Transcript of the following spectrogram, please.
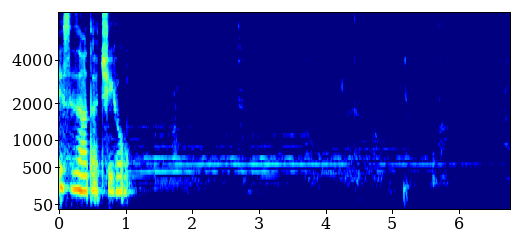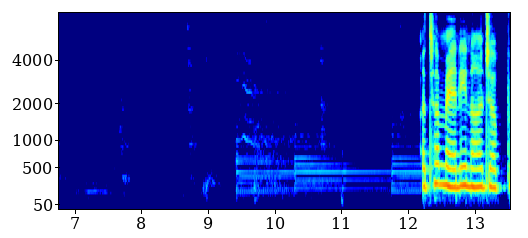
इससे ज़्यादा अच्छी हो। अच्छा मैंने ना जब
